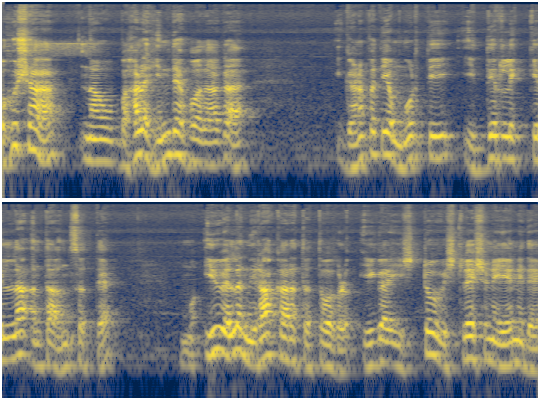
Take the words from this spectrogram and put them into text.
ಬಹುಶಃ ನಾವು ಬಹಳ ಹಿಂದೆ ಹೋದಾಗ ಗಣಪತಿಯ ಮೂರ್ತಿ ಇದ್ದಿರಲಿಕ್ಕಿಲ್ಲ ಅಂತ ಅನಿಸುತ್ತೆ. ಇವೆಲ್ಲ ನಿರಾಕಾರ ತತ್ವಗಳು. ಈಗ ಇಷ್ಟು ವಿಶ್ಲೇಷಣೆ ಏನಿದೆ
